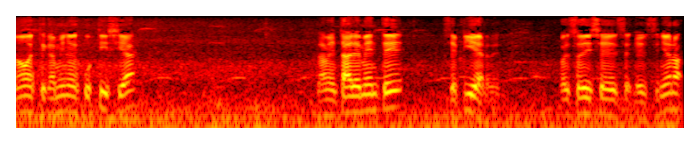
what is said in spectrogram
¿no? este camino de justicia, lamentablemente se pierde. Por eso dice el Señor,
